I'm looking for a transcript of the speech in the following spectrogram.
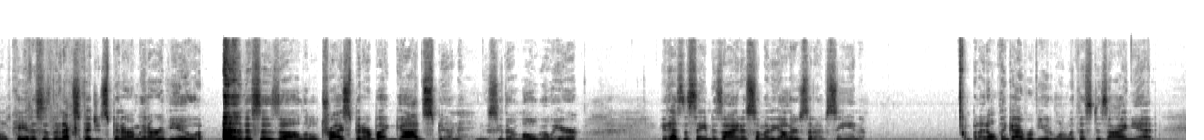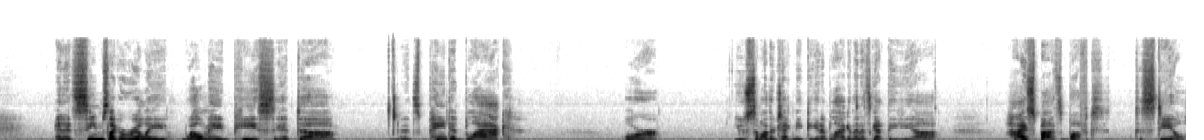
Okay, this is the next fidget spinner I'm going to review. this is a little tri-spinner by Godspin. You can see their logo here. It has the same design as some of the others that I've seen, but I don't think I've reviewed one with this design yet. And it seems like a really well-made piece. It uh, It's painted black or use some other technique to get it black, and then it's got the uh, high spots buffed to steel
